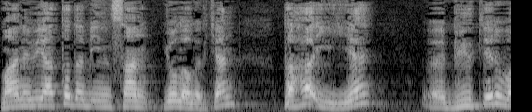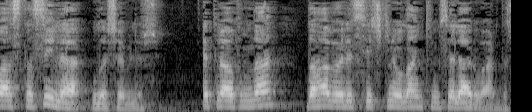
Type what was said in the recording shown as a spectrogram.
Maneviyatta da bir insan yol alırken daha iyiye e, büyükleri vasıtasıyla ulaşabilir. Etrafında daha böyle seçkin olan kimseler vardır.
